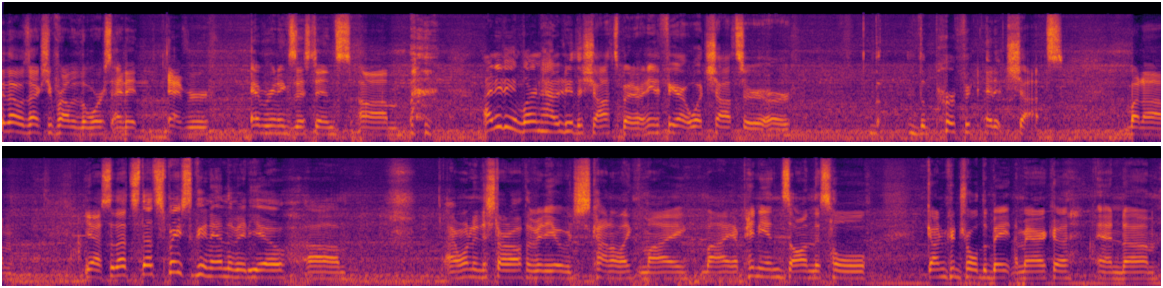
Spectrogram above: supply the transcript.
Okay, that was actually probably the worst edit ever, ever in existence. Um, I need to learn how to do the shots better. I need to figure out what shots are, are the, the, perfect edit shots. But um, yeah, so that's that's basically gonna end the video. Um, I wanted to start off the video with just kind of like my my opinions on this whole gun control debate in America, and um,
